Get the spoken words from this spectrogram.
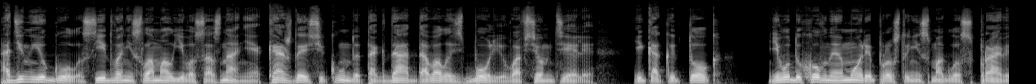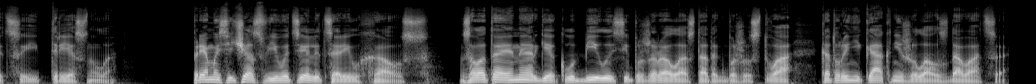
Один ее голос едва не сломал его сознание. Каждая секунда тогда отдавалась болью во всем теле. И как итог, его духовное море просто не смогло справиться и треснуло. Прямо сейчас в его теле царил хаос. Золотая энергия клубилась и пожирала остаток божества, который никак не желал сдаваться.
